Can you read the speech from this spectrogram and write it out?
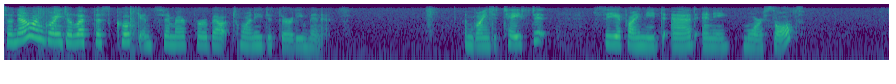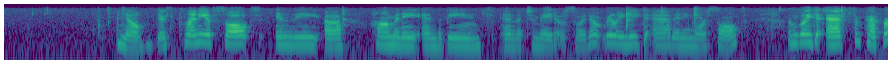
So now I'm going to let this cook and simmer for about 20 to 30 minutes. I'm going to taste it, see if I need to add any more salt. No, there's plenty of salt in the uh, hominy and the beans and the tomatoes, so I don't really need to add any more salt. I'm going to add some pepper.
